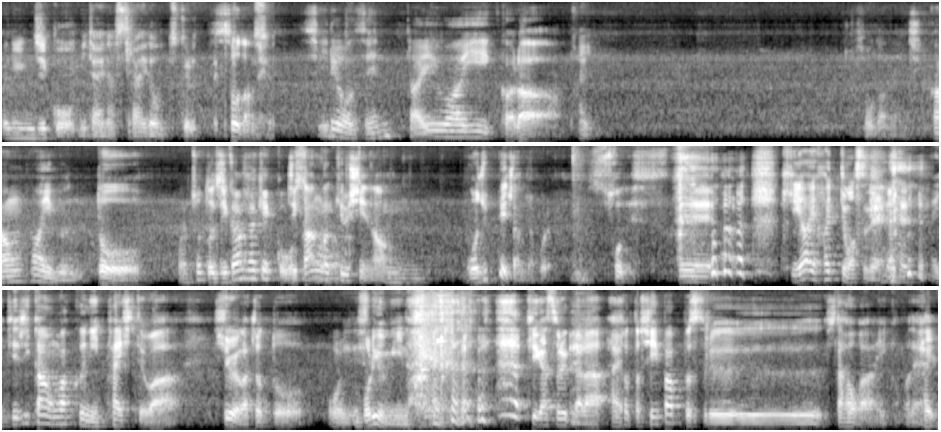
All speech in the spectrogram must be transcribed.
確認事項みたいなスライドを作るってそうだね。資料全体はいいからはいそうだね。時間配分とこれちょっと時間が結構時間が厳しいな、うん。50ページあるじゃんこれ。そうです。で気合入ってますね。1時間枠に対しては資料がちょっとボリューミーな 気がするから、はい。ちょっとシェイプアップするした方がいいかもね、はい。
